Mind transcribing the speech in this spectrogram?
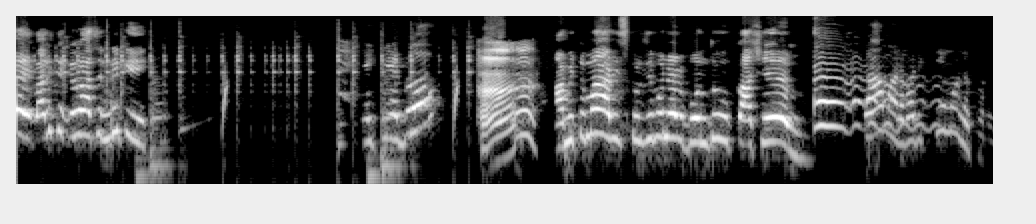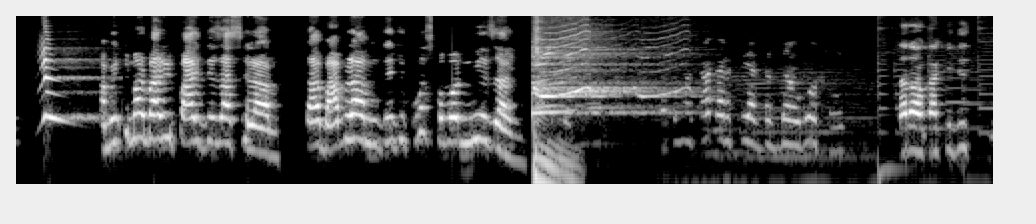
এই বাড়িতে কেউ আছেন নাকি? কে গো? আমি তোমার স্কুল জীবনের বন্ধু কাশেম। আমার বাড়ি কি মনে করে? আমি তোমার বাড়ির পাশ দিয়ে যাচ্ছিলাম। তা ভাবলাম যে একটু খোঁজ খবর নিয়ে যাই। দাঁড়াও কাকি দিচ্ছি।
